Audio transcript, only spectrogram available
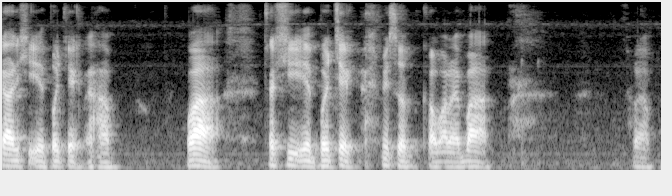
การ create project นะครับ ว่าการ create project มีส่วนประกอบอะไรบ้างครับ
